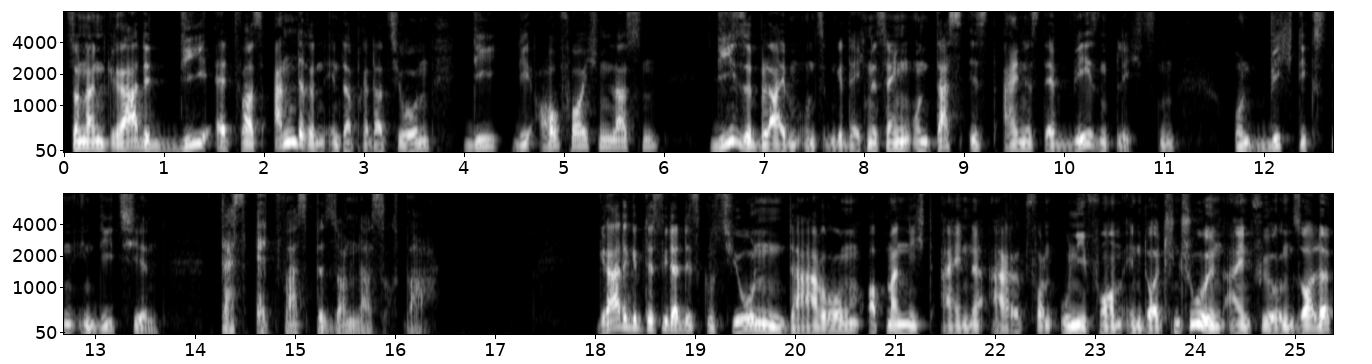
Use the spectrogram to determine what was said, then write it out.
sondern gerade die etwas anderen Interpretationen, die die aufhorchen lassen, diese bleiben uns im Gedächtnis hängen und das ist eines der wesentlichsten und wichtigsten Indizien, dass etwas besonders war. Gerade gibt es wieder Diskussionen darum, ob man nicht eine Art von Uniform in deutschen Schulen einführen solle,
